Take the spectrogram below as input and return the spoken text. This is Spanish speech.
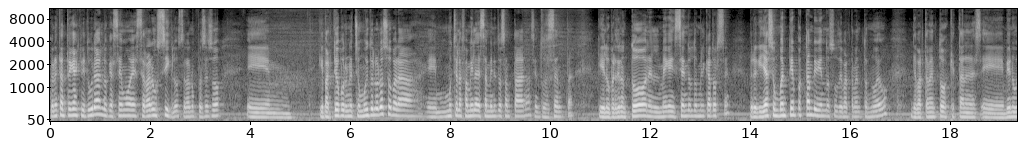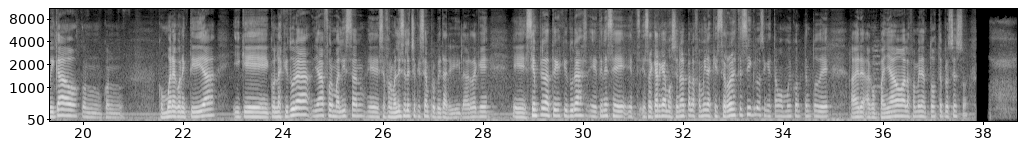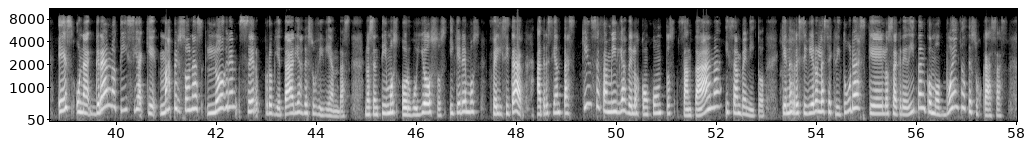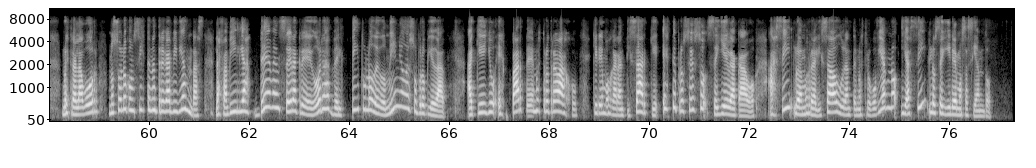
Con esta entrega de escrituras lo que hacemos es cerrar un ciclo, cerrar un proceso eh, que partió por un hecho muy doloroso para eh, muchas de las familias de San Benito Santa Ana, 160, que lo perdieron todo en el mega incendio del 2014, pero que ya hace un buen tiempo están viviendo sus departamentos nuevos, departamentos que están eh, bien ubicados, con, buena conectividad y que con la escritura ya formalizan, se formaliza el hecho de que sean propietarios. Y la verdad que eh, siempre la entrega de escrituras eh, tiene esa carga emocional para las familias que cerrar este ciclo, así que estamos muy contentos de haber acompañado a la familia en todo este proceso. Es una gran noticia que más personas logren ser propietarias de sus viviendas. Nos sentimos orgullosos y queremos felicitar a 315 familias de los conjuntos Santa Ana y San Benito, quienes recibieron las escrituras que los acreditan como dueños de sus casas. Nuestra labor no solo consiste en entregar viviendas, las familias deben ser acreedoras del título de dominio de su propiedad. Aquello es parte de nuestro trabajo. Queremos garantizar que este proceso se lleve a cabo. Así lo hemos realizado durante nuestro gobierno y así lo seguiremos haciendo.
